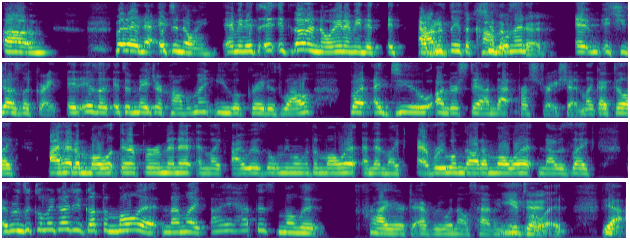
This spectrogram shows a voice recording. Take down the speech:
Um, but I know it's annoying. I mean, it's it, it's not annoying. I mean, it's it I mean, honestly it's a compliment. It- she does look great. It is a it's a major compliment. You look great as well. But I do understand that frustration. Like I feel like I had a mullet there for a minute, and like I was the only one with a mullet, and then like everyone got a mullet, and I was like, everyone's like, oh my god, you got the mullet, and I'm like, I had this mullet prior to everyone else having this You did. mullet. Yeah.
